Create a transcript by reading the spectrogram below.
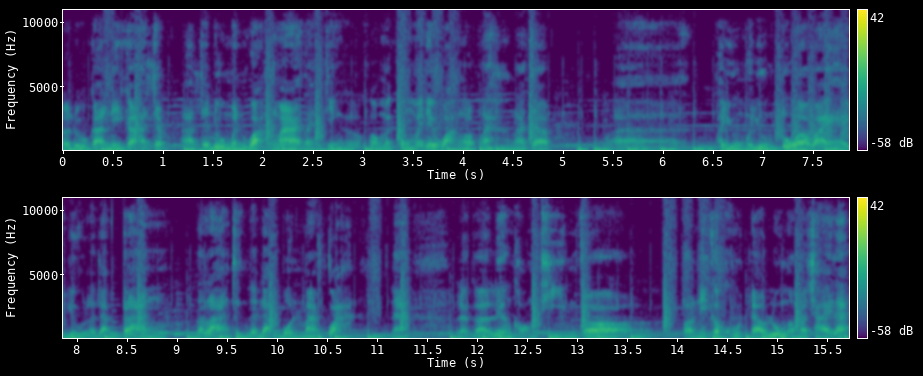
ฤดูกาลนี้ก็อาจจะอาจจะดูเหมือนหวังมากแต่จริงๆก็ไม่คงไม่ได้หวังหรอกนะ น่าจะพยุงพยุงตัวไว้ให้อยู่ระดับกลางตารางถึงระดับบนมากกว่านะแล้วก็เรื่องของทีมก็ตอนนี้ก็ขุดดาวรุ่งเอามาใช้แล้ว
